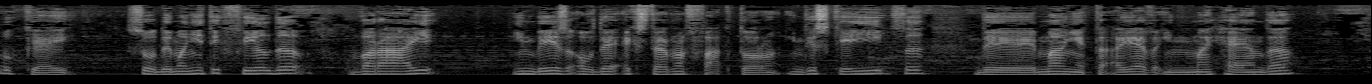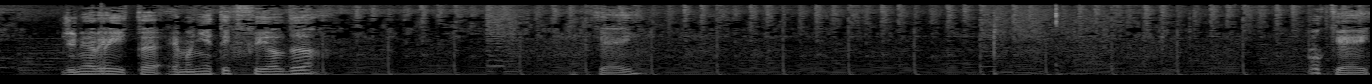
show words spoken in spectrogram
Okay, so the magnetic field vary in base of the external factor. In this case, the magnet I have in my hand generate a magnetic field. Okay. ok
